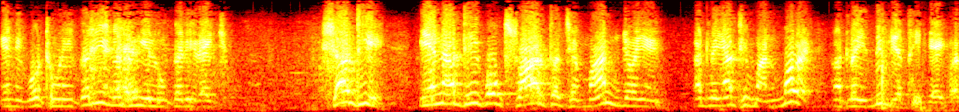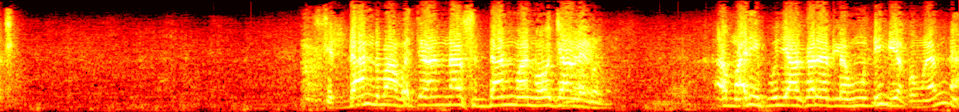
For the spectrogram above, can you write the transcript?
એની ગોઠવણી કરી અને રંગીલું કરી રાખ્યું. સાથી એનાથી કોઈક સ્વાર્થ છે માન જોઈએ. એટલે ત્યાંથી માન મળે એટલે એ દિવ્ય થઈ જાય પછી. સિદ્ધાંતમાં વચનના સિદ્ધાંતમાં નો ચાલે આ મારી પૂજા કરે એટલે હું દિવ્ય કહું એમ ને?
